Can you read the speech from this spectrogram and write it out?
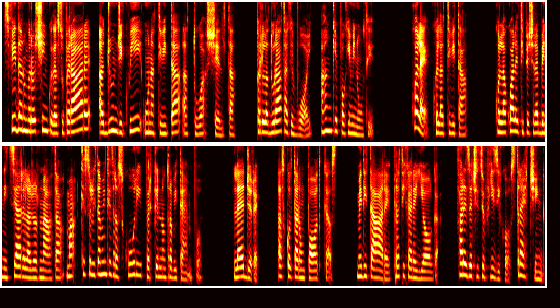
Sfida numero 5 da superare, aggiungi qui un'attività a tua scelta, per la durata che vuoi, anche pochi minuti. Qual è quell'attività con la quale ti piacerebbe iniziare la giornata, ma che solitamente trascuri perché non trovi tempo? Leggere, ascoltare un podcast, meditare, praticare yoga, fare esercizio fisico, stretching,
